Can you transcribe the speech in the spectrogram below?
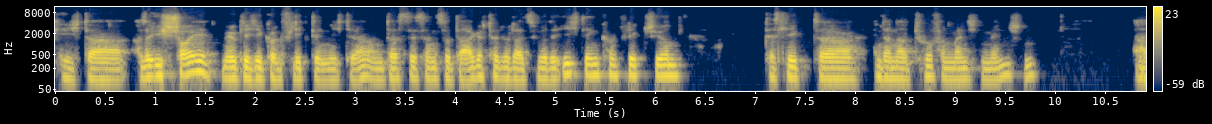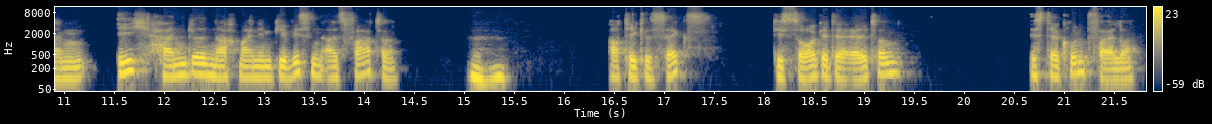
gehe ich da, also ich scheue mögliche Konflikte nicht, ja. Und dass das dann so dargestellt wird, als würde ich den Konflikt schüren, das liegt äh, in der Natur von manchen Menschen. ähm, ich handle nach meinem Gewissen als Vater. Mhm. Artikel 6, die Sorge der Eltern, ist der Grundpfeiler.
